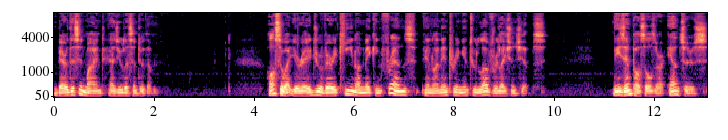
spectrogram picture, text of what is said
Bear this in mind as you listen to them. Also, at your age, you are very keen on making friends and on entering into love relationships. These impulses are answers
